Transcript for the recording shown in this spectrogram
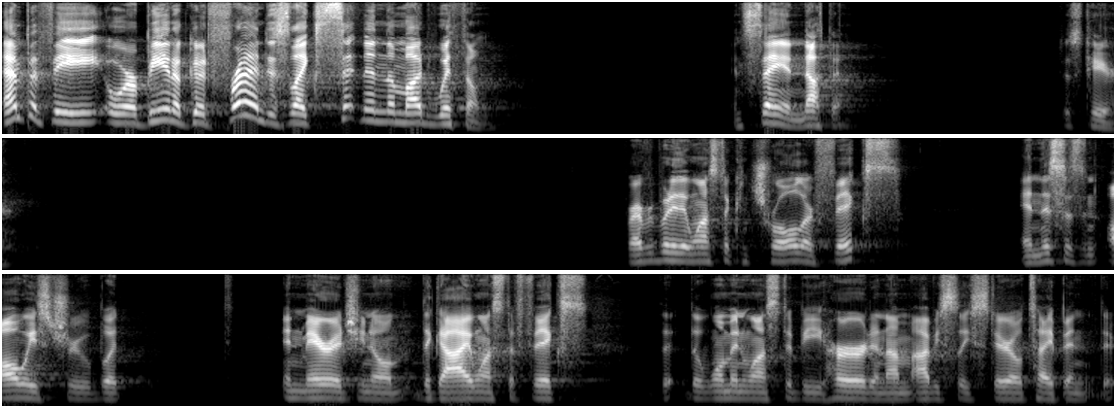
Empathy or being a good friend is like sitting in the mud with them and saying nothing just here. For everybody that wants to control or fix, and this isn't always true, but in marriage, you know, the guy wants to fix, the, the woman wants to be heard, and I'm obviously stereotyping, there,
